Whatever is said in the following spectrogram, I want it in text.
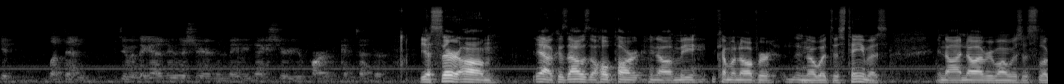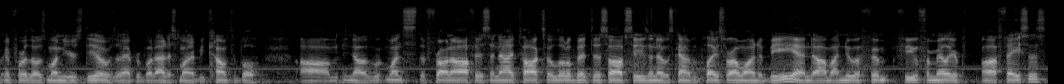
Get let them do what they got to do this year, and then maybe next year you're part of a contender. Yes, sir. Um, yeah, because that was the whole part, you know, of me coming over, you know, with this team is, you know, I know everyone was just looking for those one year's deals or whatever, but I just want to be comfortable. Um, you know, once the front office and I talked a little bit this offseason, it was kind of a place where I wanted to be, and um, I knew a few familiar uh, faces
